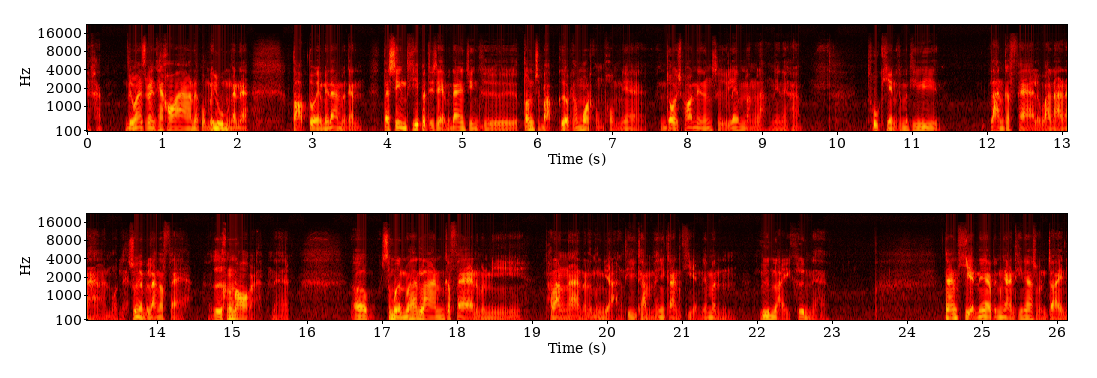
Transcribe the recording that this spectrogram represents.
นะครับหรือว่าอาจะเป็นแค่ข้ออ้างแต่ผมไม่รู้เหมือนกันนะตอบตัวเองไม่ได้เหมือนกัน แต่สิ่งที่ปฏิเสธไม่ได้จริงๆคือ ต้นฉบับเกือบทั้งหมดของผมเนี่ยโดยเฉพาะในหนังสือเล่มหลังๆเนี่ยนะครับ ถูกเขียนขึ้นมาที่ร้านกาแฟหรือว่าร้านอาหารหมดเลยส่วนใหญ่เป็นร้านกาแฟคือข้างนอกอะนะฮะเออเสมือนว่าร้านกาแฟเนี่ยมันมีพลังงานอะไรบางอย่างที่ทำให้การเขียนเนี่ยมันลื่นไหลขึ้นนะฮะงานเขียนเนี่ยเป็นงานที่น่าสนใจใน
